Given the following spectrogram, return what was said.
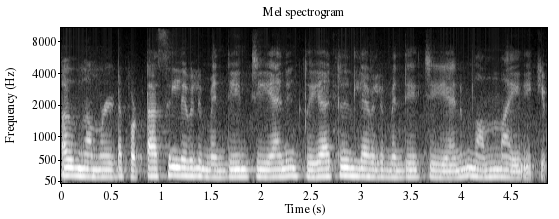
അത് നമ്മളുടെ പൊട്ടാസ്യം ലെവൽ മെയിന്റെയിൻ ചെയ്യാനും ക്രിയാറ്റിൻ ലെവൽ മെയിന്റെയിൻ ചെയ്യാനും നന്നായിരിക്കും.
